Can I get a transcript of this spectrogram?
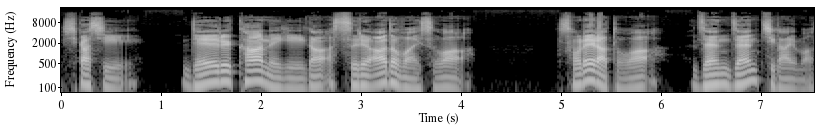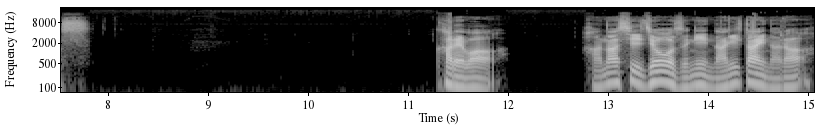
しかし、デール・カーネギーがするアドバイスは、それらとは全然違います。彼は、話し上手になりたいなら、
